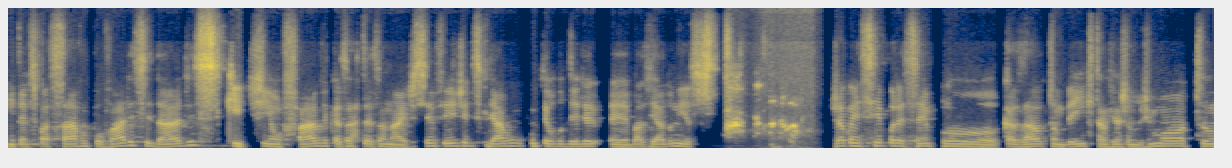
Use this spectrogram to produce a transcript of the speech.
Então, eles passavam por várias cidades que tinham fábricas artesanais de cerveja, eles criavam o conteúdo dele é, baseado nisso. Já conheci, por exemplo, casal também que estava viajando de moto,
